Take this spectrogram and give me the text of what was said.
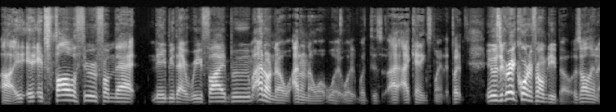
uh, it, it's follow through from that maybe that refi boom. I don't know. I don't know what what what, what this. I, I can't explain it, but it was a great quarter for Home Depot. Is all I know.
